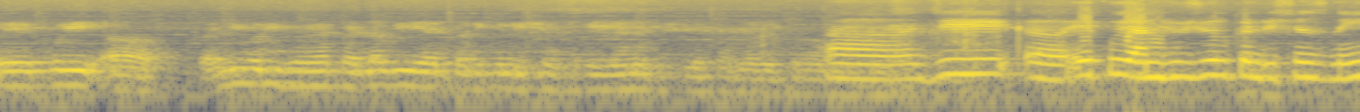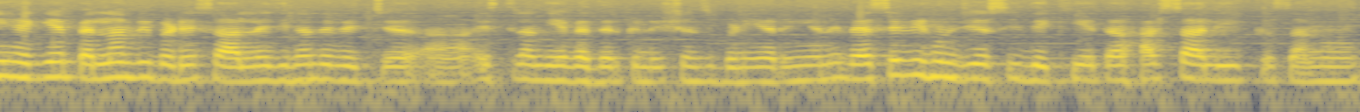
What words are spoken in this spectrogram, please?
ਇਹ ਕੋਈ ਅਹ, ਪਹਿਲੀ ਵਾਰੀ ਹੋਇਆ? ਪਹਿਲਾਂ ਵੀ ਇਹ ਤਰ੍ਹਾਂ ਦੀ ਕੰਡੀਸ਼ਨਸ ਰਹੀਆਂ ਨੇ ਪਿਛਲੇ ਸਾਲਾਂ ਵਿੱਚ ਅ, ਜੀ ਅ, ਇਹ ਕੋਈ ਅਨਯੂਜੂਅਲ ਕੰਡੀਸ਼ਨਸ ਨਹੀਂ ਹੈਗੀਆਂ। ਪਹਿਲਾਂ ਵੀ ਬੜੇ ਸਾਲ ਨੇ ਜਿਨ੍ਹਾਂ ਦੇ ਵਿੱਚ ਇਸ ਤਰ੍ਹਾਂ ਦੀਆਂ ਵੈਦਰ ਕੰਡੀਸ਼ਨਸ ਬਣੀਆਂ ਰਹੀਆਂ ਨੇ। ਵੈਸੇ ਵੀ ਹੁਣ ਜੇ ਅਸੀਂ ਦੇਖੀਏ ਤਾਂ ਹਰ ਸਾਲ ਹੀ ਇੱਕ ਸਾਨੂੰ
